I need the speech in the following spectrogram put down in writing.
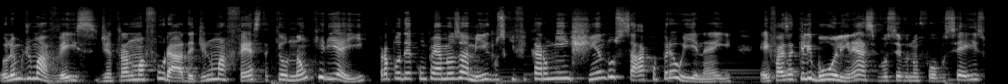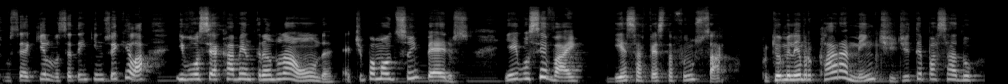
Eu lembro de uma vez de entrar numa furada, de ir numa festa que eu não queria ir, para poder acompanhar meus amigos que ficaram me enchendo o saco pra eu ir, né? E, aí faz aquele bullying, né? Se você não for, você é isso, você é aquilo, você tem que não sei o que lá. E você acaba entrando na onda. É tipo a maldição impérios. E aí você vai. E essa festa foi um saco. Porque eu me lembro claramente de ter passado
